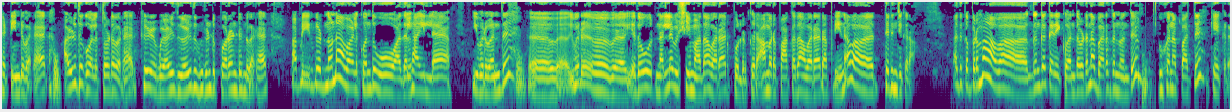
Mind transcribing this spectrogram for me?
கட்டிட்டு வரார். அழுது கோலத்தோட வரார். கீழே அழுது அழுது விருண்டு புரண்டுன்னு வரார். அப்படி இருக்கிறதுனோட அவளுக்கு வந்து ஓ அதெல்லாம் இல்ல. இவர் வந்து இவர் ஏதோ ஒரு நல்ல விஷயமா தான் வரார் போல் இருக்கு. ராமரை பார்க்க தான் வரார் அப்படின்னு அவ தெரிஞ்சுக்கிறான் அதுக்கப்புறமா அவ கங்கக்கரைக்கு வந்த உடனே பரதன் வந்து குகனை பார்த்து கேக்குற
